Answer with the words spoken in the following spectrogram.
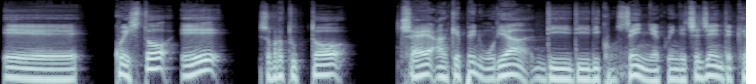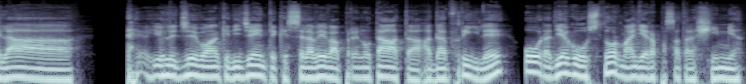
E questo e soprattutto c'è anche penuria di, di, di consegne, quindi c'è gente che l'ha... Io leggevo anche di gente che se l'aveva prenotata ad aprile, ora di agosto ormai gli era passata la scimmia.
